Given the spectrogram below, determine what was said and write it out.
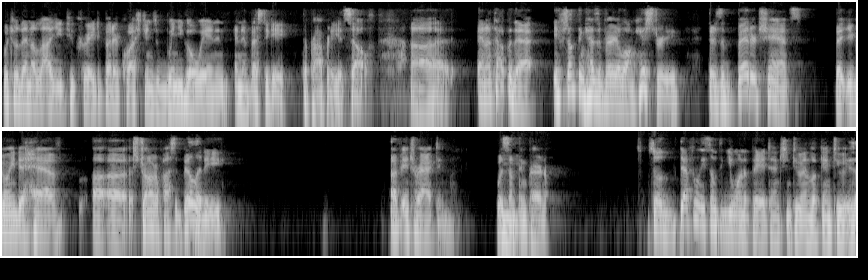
which will then allow you to create better questions when you go in and, and investigate the property itself. Uh, and on top of that, if something has a very long history, there's a better chance that you're going to have a, a stronger possibility of interacting with mm-hmm. something paranormal. So definitely something you want to pay attention to and look into is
